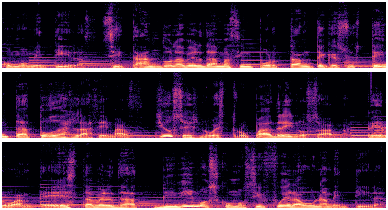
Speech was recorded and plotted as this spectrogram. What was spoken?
como mentiras, citando la verdad más importante que sustenta a todas las demás. Dios es nuestro Padre y nos ama, pero ante esta verdad vivimos como si fuera una mentira.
